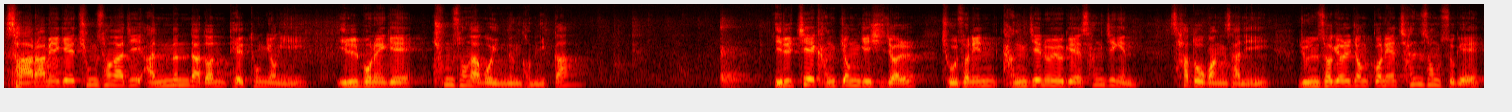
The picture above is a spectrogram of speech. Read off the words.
사람에게 충성하지 않는다던 대통령이 일본에게 충성하고 있는 겁니까? 일제 강점기 시절 조선인 강제노역의 상징인 사도광산이 윤석열 정권의 찬성 속에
